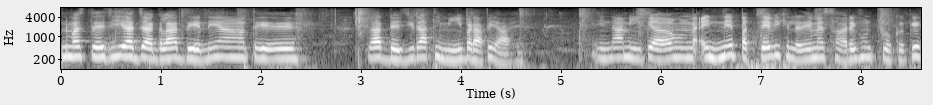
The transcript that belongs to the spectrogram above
ਨਮਸਤੇ ਜੀ ਅੱਜ ਅਗਲਾ ਦਿਨ ਆ ਤੇ ਸਾਡੇ ਜੀ ਰਾਤੀ ਮੀਂਹ ਬੜਾ ਪਿਆ ਹੈ। ਇੰਨਾ ਮੀਂਹ ਪਿਆ ਹੁਣ ਮੈਂ ਇੰਨੇ ਪੱਤੇ ਵੀ ਖਿਲਰੇ ਮੈਂ ਸਾਰੇ ਹੁਣ ਚੁੱਕ ਕੇ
